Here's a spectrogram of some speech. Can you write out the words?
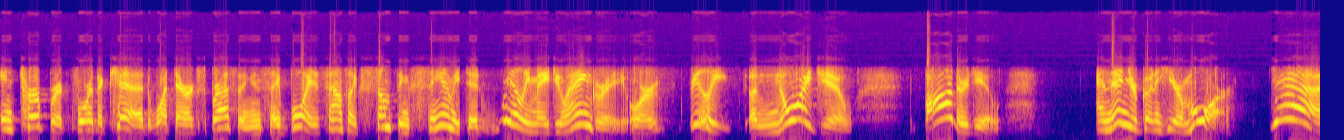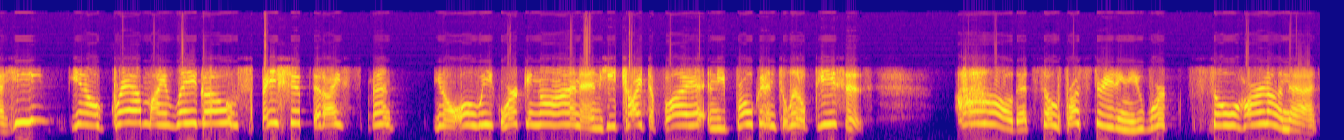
interpret for the kid what they're expressing and say, boy, it sounds like something Sammy did really made you angry or really annoyed you, bothered you. And then you're going to hear more. Yeah, he, you know, grabbed my Lego spaceship that I spent, you know, all week working on, and he tried to fly it, and he broke it into little pieces. Oh, that's so frustrating. You worked so hard on that.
